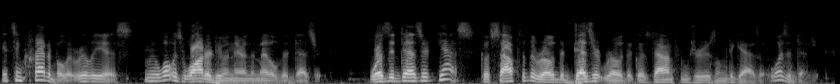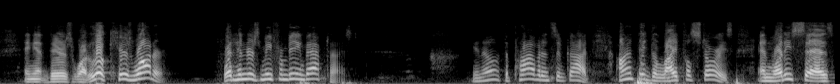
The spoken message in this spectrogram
It's incredible. It really is. I mean, what was water doing there in the middle of the desert? Was it desert? Yes. Go south to the road, the desert road that goes down from Jerusalem to Gaza. It was a desert. And yet there's water. Look, here's water. What hinders me from being baptized? You know, the providence of God. Aren't they delightful stories? And what he says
